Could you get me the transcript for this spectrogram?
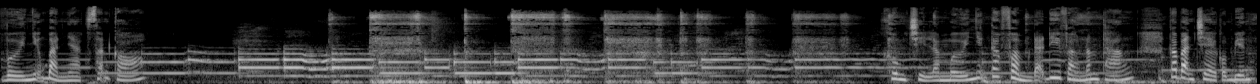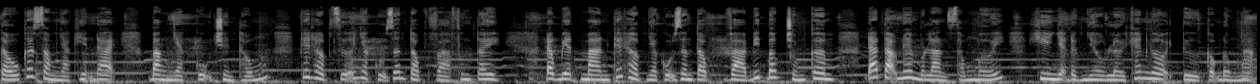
với những bản nhạc sẵn có. Không chỉ làm mới những tác phẩm đã đi vào năm tháng, các bạn trẻ còn biến tấu các dòng nhạc hiện đại bằng nhạc cụ truyền thống, kết hợp giữa nhạc cụ dân tộc và phương Tây. Đặc biệt màn kết hợp nhạc cụ dân tộc và beatbox chống cơm đã tạo nên một làn sóng mới khi nhận được nhiều lời khen ngợi từ cộng đồng mạng.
